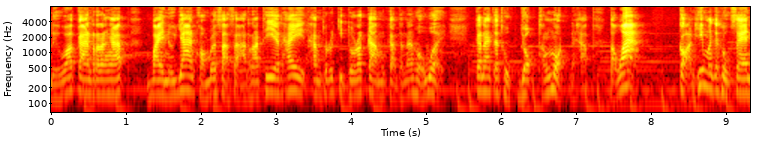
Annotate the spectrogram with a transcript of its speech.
หรือว่าการระงับใบอนุญาตของบริษัทสหรัฐที่จะให้ทำธุรกิจธุรกรรมกับทางด้านหัวเว่ยก็น่าจะถูกยกทั้งหมดนะครับ แต่ว่าก่อนที่มันจะถูกเซ็น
